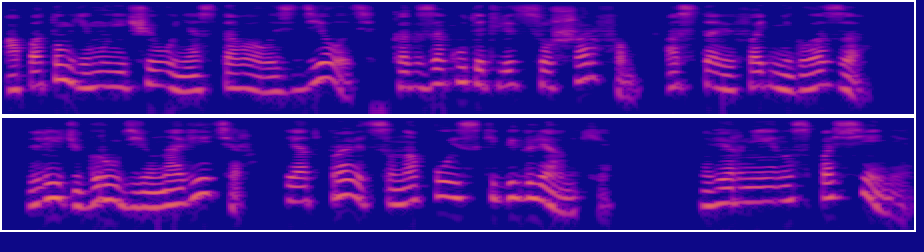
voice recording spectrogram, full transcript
А потом ему ничего не оставалось делать, как закутать лицо шарфом, оставив одни глаза, лечь грудью на ветер и отправиться на поиски беглянки, вернее, на спасение.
